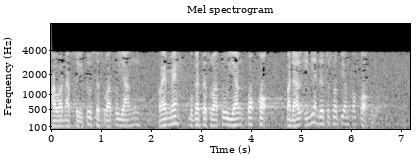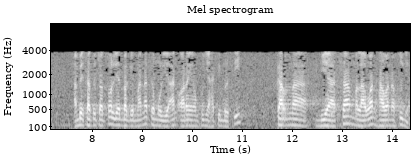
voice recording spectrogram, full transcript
hawa nafsu itu sesuatu yang remeh, bukan sesuatu yang pokok. Padahal ini adalah sesuatu yang pokok. Ambil satu contoh, lihat bagaimana kemuliaan orang yang punya hati bersih karena biasa melawan hawa nafsunya.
